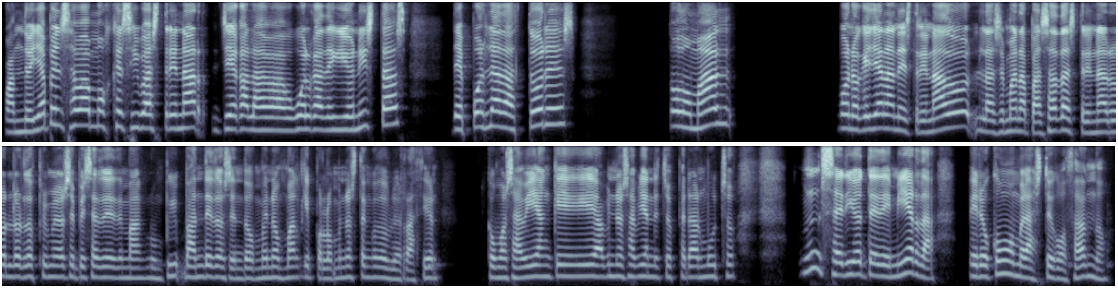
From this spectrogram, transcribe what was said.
cuando ya pensábamos que se iba a estrenar, llega la huelga de guionistas, después la de actores, todo mal, bueno, que ya la han estrenado. La semana pasada estrenaron los dos primeros episodios de Magnum P. Van de dos en dos. Menos mal que por lo menos tengo doble ración. Como sabían que nos habían hecho esperar mucho. Un seriote de mierda. Pero cómo me la estoy gozando.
